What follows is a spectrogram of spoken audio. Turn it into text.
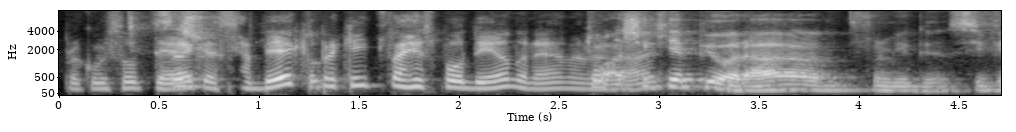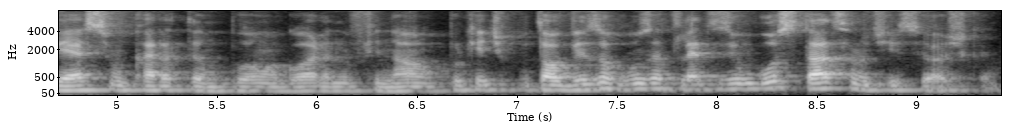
pra comissão técnica, acha- saber que, para quem tu tá respondendo, né? Na Tu acha verdade. que ia piorar, Formiga, se viesse um cara tampão agora no final? Porque, tipo, talvez alguns atletas iam gostar dessa notícia, eu acho, cara.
